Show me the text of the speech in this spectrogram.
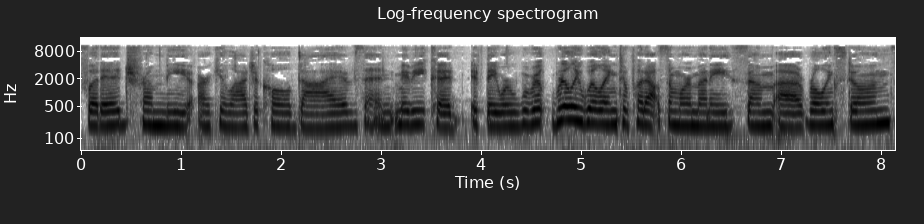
footage from the archaeological dives and maybe you could, if they were re- really willing to put out some more money, some uh, Rolling Stones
